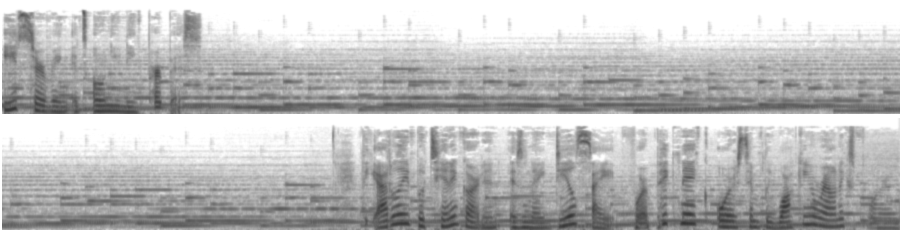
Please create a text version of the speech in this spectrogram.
each serving its own unique purpose. The Adelaide Botanic Garden is an ideal site for a picnic or simply walking around exploring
